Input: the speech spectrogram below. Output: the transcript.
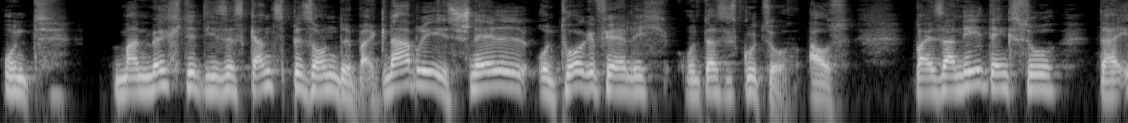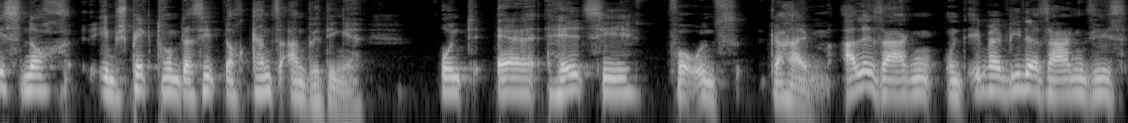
Und man möchte dieses ganz Besondere. Bei Gnabry ist schnell und torgefährlich und das ist gut so. Aus. Bei Sané denkst du, da ist noch im Spektrum, da sind noch ganz andere Dinge. Und er hält sie vor uns geheim. Alle sagen und immer wieder sagen sie es,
